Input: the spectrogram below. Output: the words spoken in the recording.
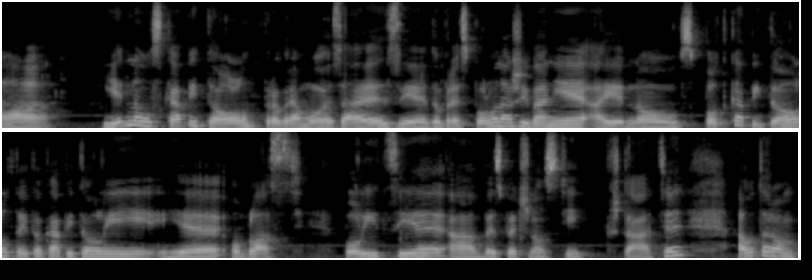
A jednou z kapitol programu SAS je dobré spolunažívanie a jednou z podkapitol tejto kapitoly je oblasť polície a bezpečnosti v štáte. Autorom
